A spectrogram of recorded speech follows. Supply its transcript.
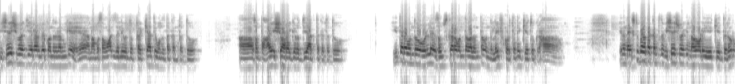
ವಿಶೇಷವಾಗಿ ಏನ್ ಹೇಳ್ಬೇಕು ಅಂದ್ರೆ ನಮ್ಗೆ ನಮ್ಮ ಸಮಾಜದಲ್ಲಿ ಒಂದು ಪ್ರಖ್ಯಾತಿ ಹೊಂದತಕ್ಕಂಥದ್ದು ಸ್ವಲ್ಪ ಆಯುಷ್ಯ, ಆರೋಗ್ಯ ವೃದ್ಧಿ ಆಗ್ತಕ್ಕಂಥದ್ದು ಈ ತರ ಒಂದು ಒಳ್ಳೆ ಸಂಸ್ಕಾರವಂತವಾದಂತ ಒಂದು ಲೈಫ್ ಕೊಡ್ತಾನೆ ಕೇತು ಗ್ರಹ. ಇನ್ನು ನೆಕ್ಸ್ಟ್ ಬರತಕ್ಕಂಥದ್ದು ವಿಶೇಷವಾಗಿ ನಾವು ನೋಡಿ ಏಕೆ ಧನುರ್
